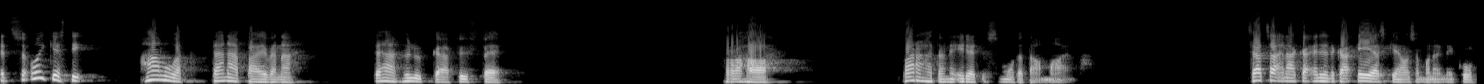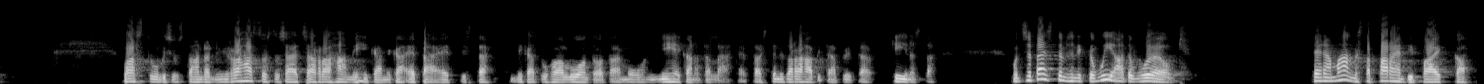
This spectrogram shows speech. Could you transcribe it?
että sä oikeasti haluat tänä päivänä tehdä hynykkää fyffeä rahaa. Parhaita ne ideat, jos muutetaan maailmaa. Sä et saa enää, ensinnäkään ESG on semmoinen niin kuin vastuullisuusstandardi, niin rahastoista sä et saa rahaa mihinkään, mikä on epäeettistä, mikä tuhoaa luontoa tai muuhun, niin niihin ei kannata lähteä. Tai sitten niitä rahaa pitää pyytää Kiinasta. Mutta se pääsee tämmöisen, että we are the world. Tehdään maailmasta parempi paikka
